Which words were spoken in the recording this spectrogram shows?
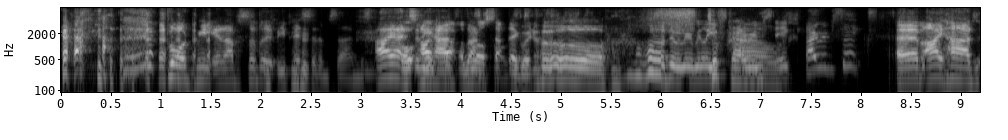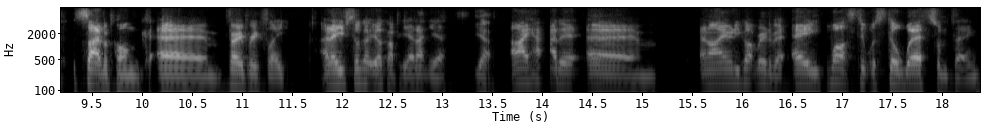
them. Board meeting, absolutely pissing themselves. I actually oh, had. I, they're all sat there going, oh, oh do we release Tough Skyrim 6? Skyrim 6. Um, I had Cyberpunk um, very briefly. I know you've still got your copy yet, haven't you? Yeah. I had it, um, and I only got rid of it. A, whilst it was still worth something,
